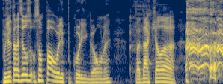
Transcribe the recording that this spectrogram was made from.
Podia trazer o o São Paulo pro Coringão, né? Pra dar aquela.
